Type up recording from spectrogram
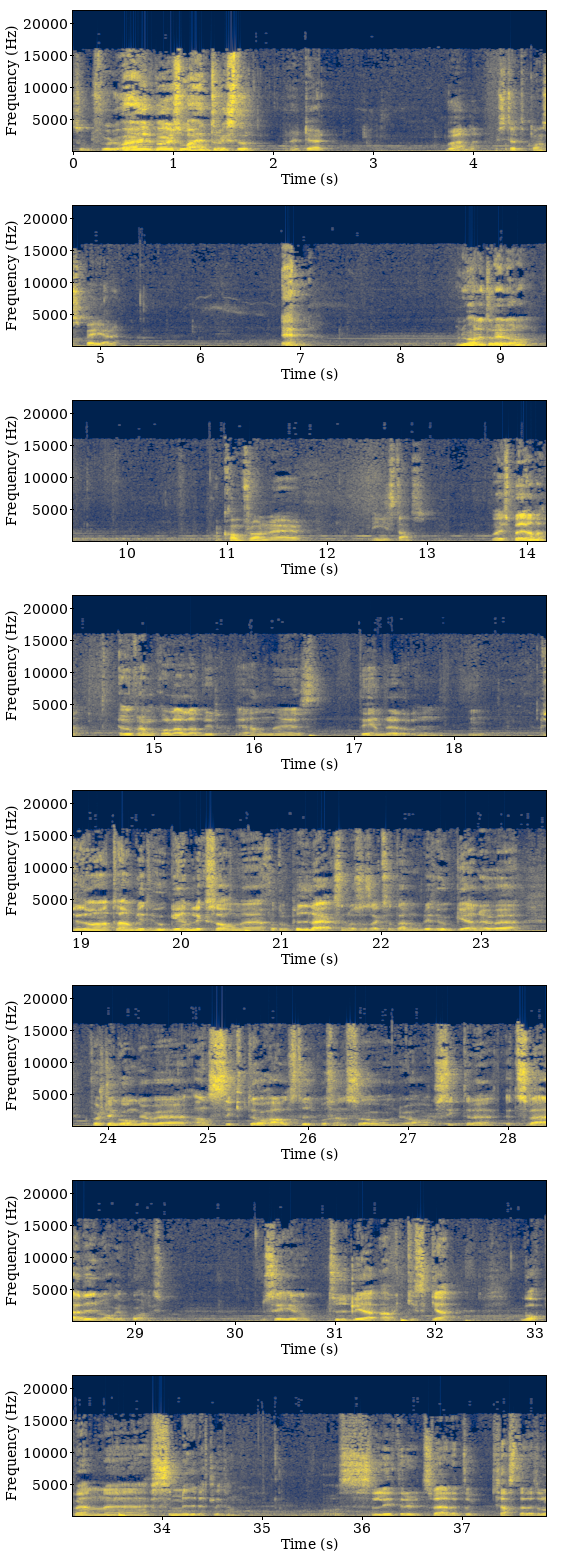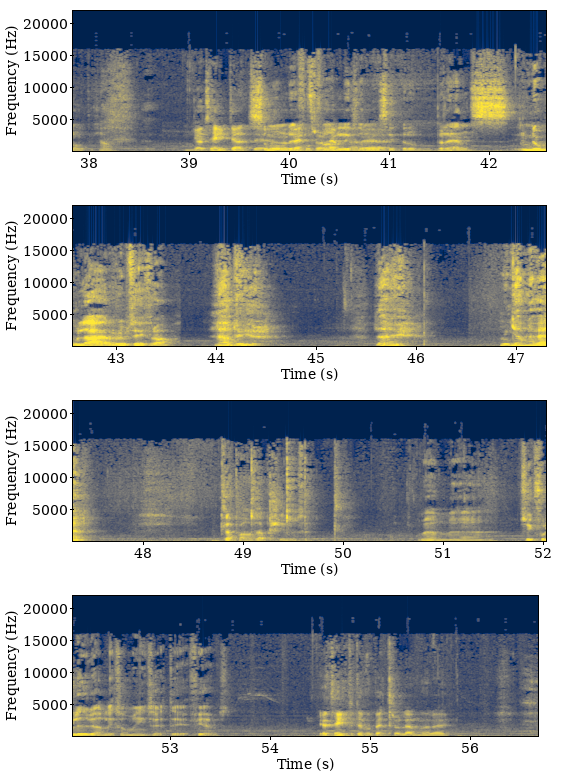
Solfull. Vad är, vad är det som har hänt Rister? Han är död. Vad hände? Vi stötte på en spejare. En? Men du hann inte rädda honom? Han kom från eh, ingenstans. Vad är spejaren då? Jag går fram och kollar Ludvig. Är han eh, stenrädd eller? Mm. Det ser ut som att han blivit huggen liksom, eh, fått en pil i axeln och som sagt så att han blivit huggen över Först en gång över ansikte och hals typ och sen så nu ja, sitter det ett svärd i magen på honom. Liksom. Du ser den tydliga arkiska vapensmidet liksom. Och sliter ut svärdet och kastar det så långt det kan. Jag tänkte att det Som om det bättre att fortfarande lämna liksom det. sitter och bränns. Nola rusar sig fram. Laddyr! Laddyr! Min gamla vän! Klappar han så här på kinden. Men eh, så gick få liv igen liksom och inser att det är förgäves. Jag tänkte att det var bättre att lämna det.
